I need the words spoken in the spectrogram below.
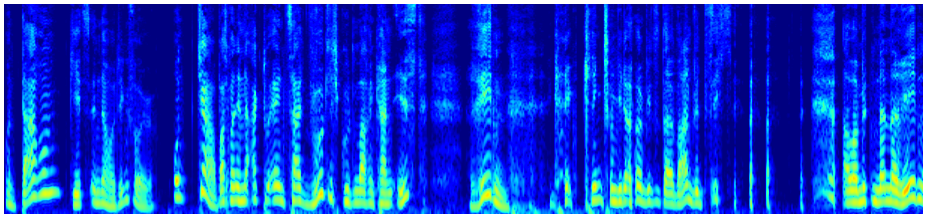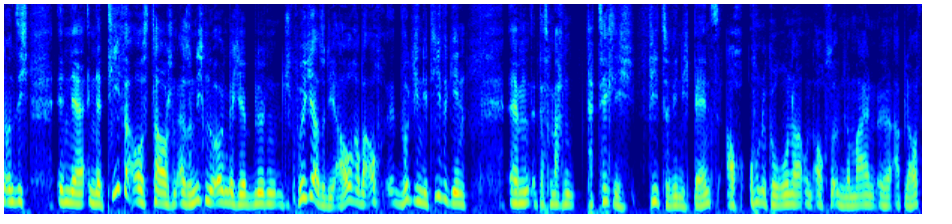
Und darum geht's in der heutigen Folge. Und tja, was man in der aktuellen Zeit wirklich gut machen kann, ist reden. Klingt schon wieder irgendwie total wahnwitzig. Aber miteinander reden und sich in der, in der Tiefe austauschen, also nicht nur irgendwelche blöden Sprüche, also die auch, aber auch wirklich in die Tiefe gehen, ähm, das machen tatsächlich viel zu wenig Bands, auch ohne Corona und auch so im normalen äh, Ablauf.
